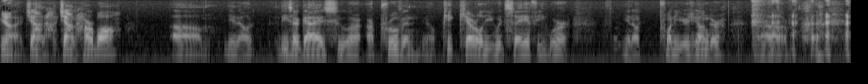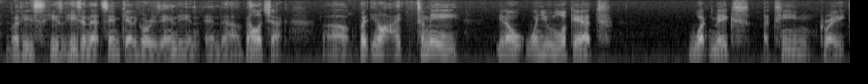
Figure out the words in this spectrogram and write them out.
yeah. uh, John John Harbaugh. Um, you know, these are guys who are, are proven. You know, Pete Carroll, you would say if he were, you know, 20 years younger. Uh, but he's he's he's in that same category as Andy and and uh, Belichick. Uh, but you know, I to me, you know, when you look at what makes a team great,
